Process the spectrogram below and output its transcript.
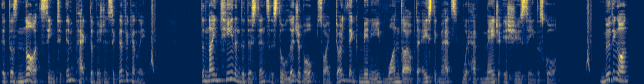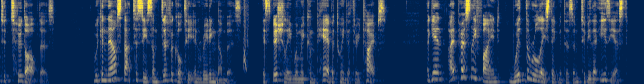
it does not seem to impact the vision significantly. The 19 in the distance is still legible, so I don't think many 1 diopter astigmats would have major issues seeing the score. Moving on to 2 diopters. We can now start to see some difficulty in reading numbers, especially when we compare between the three types. Again, I personally find with the rule astigmatism to be the easiest,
